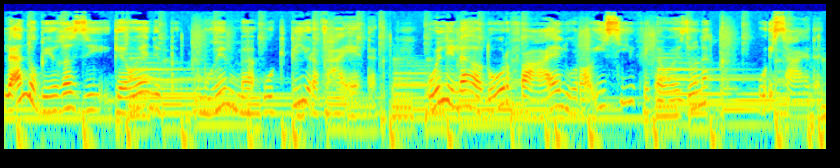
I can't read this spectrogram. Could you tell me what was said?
لأنه بيغذي جوانب مهمة وكبيرة في حياتك واللي لها دور فعال ورئيسي في توازنك وإسعادك.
